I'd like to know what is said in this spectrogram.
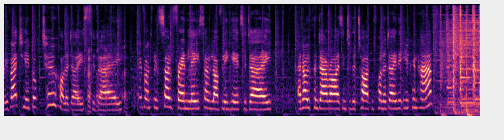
We've actually booked two holidays today. Everyone's been so friendly, so lovely here today and opened our eyes into the type of holiday that you can have.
